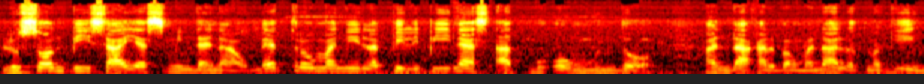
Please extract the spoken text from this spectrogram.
Luzon, Visayas, Mindanao, Metro Manila, Pilipinas at buong mundo. Handa ka na bang manalo at maging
